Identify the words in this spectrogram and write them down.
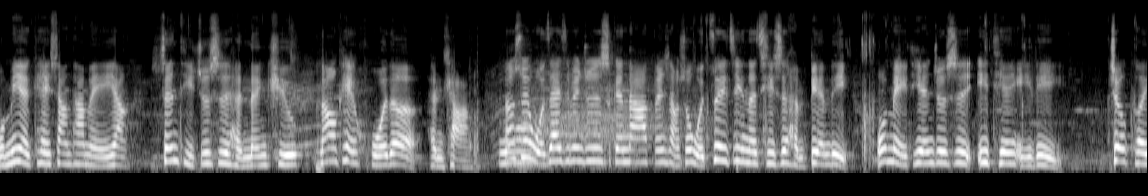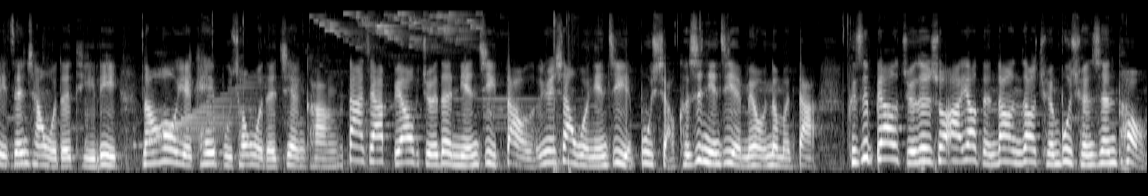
我们也可以像他们一样。身体就是很能 Q，然后可以活得很长。那所以我在这边就是跟大家分享，说我最近呢其实很便利，我每天就是一天一粒，就可以增强我的体力，然后也可以补充我的健康。大家不要觉得年纪到了，因为像我年纪也不小，可是年纪也没有那么大。可是不要觉得说啊，要等到你知道全部全身痛。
